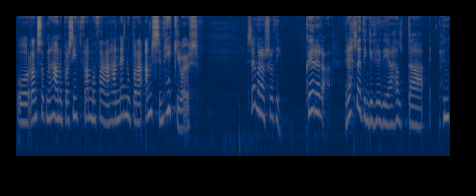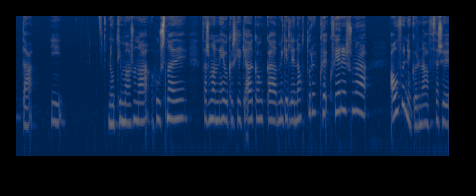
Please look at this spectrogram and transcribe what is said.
og rannsóknir hafa nú bara sínt fram á það að hann er nú bara ansi mikilvægur. Sem er hans frá því. Hver er réttlætingi fyrir því að halda hunda í nútíma svona húsnæði þar sem hann hefur kannski ekki aðganga mikillir náttúru? Hver, hver er svona áfunningurinn af þessu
